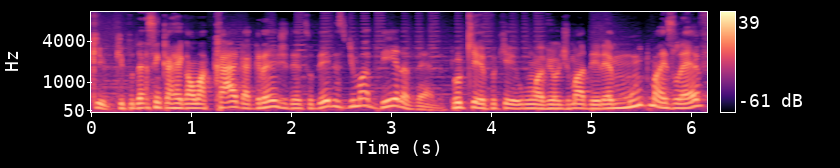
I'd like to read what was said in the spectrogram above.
que, que pudessem carregar uma carga grande dentro deles de madeira, velho. Por quê? Porque um avião de madeira é muito mais leve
